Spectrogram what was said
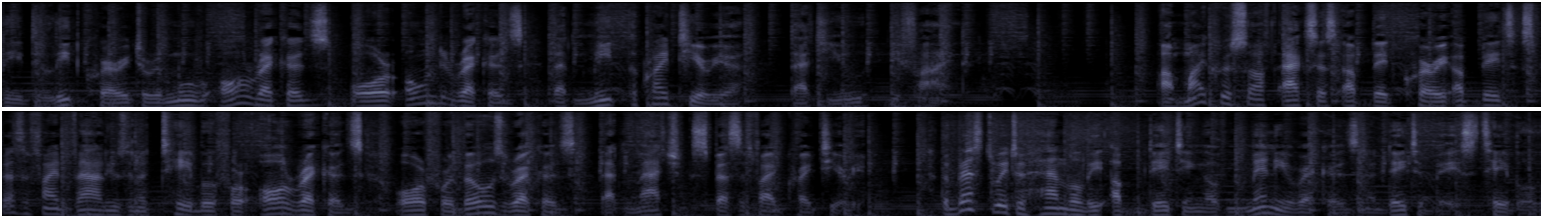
the delete query to remove all records or only records that meet the criteria that you defined. A Microsoft Access Update query updates specified values in a table for all records or for those records that match specified criteria. The best way to handle the updating of many records in a database table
